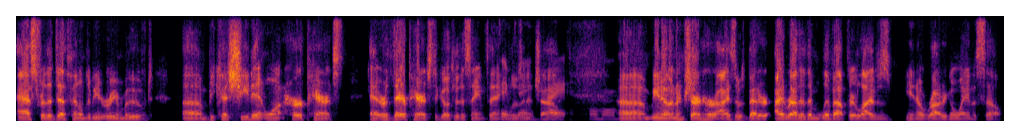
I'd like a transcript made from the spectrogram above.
asked for the death penalty to be removed um, because she didn't want her parents uh, or their parents to go through the same thing, Same losing a child. right. Mhm. Um, you know, and I'm sure in her eyes it was better. I'd rather them live out their lives, you know, rotting away in a cell.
